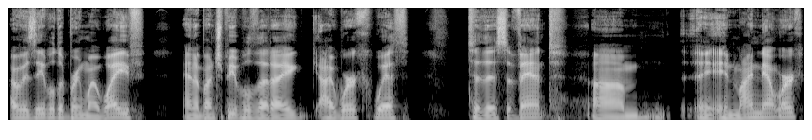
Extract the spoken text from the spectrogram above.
I was able to bring my wife and a bunch of people that I, I work with to this event um, in my network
